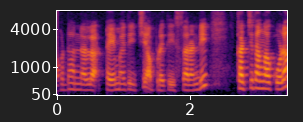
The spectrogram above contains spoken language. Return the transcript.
ఒకటో నెల టైం అయితే ఇచ్చి అప్పుడైతే ఇస్తారండి. ఖచ్చితంగా కూడా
